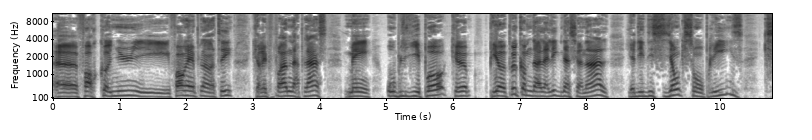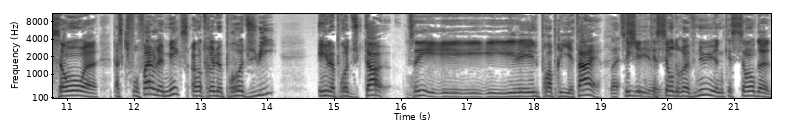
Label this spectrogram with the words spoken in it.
euh, fort connus et fort implantés qui auraient pu prendre la place. Mais oubliez pas que puis un peu comme dans la Ligue nationale, il y a des décisions qui sont prises, qui sont euh, parce qu'il faut faire le mix entre le produit et le producteur. Tu sais, et, et- et le propriétaire. Ben, a si, une euh, question de revenu, il y a une question de...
